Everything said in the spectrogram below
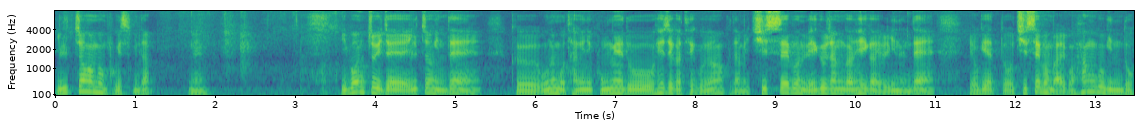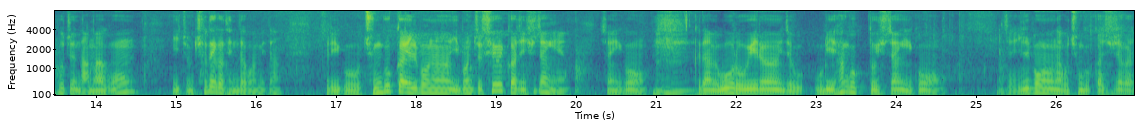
일정 한번 보겠습니다. 네. 이번 주 이제 일정인데 그 오늘 뭐 당연히 공매도 해제가 되고요. 그다음에 G7 외교장관 회의가 열리는데 여기에 또 G7 말고 한국, 인도, 호주, 남아공 이 좀 초대가 된다고 합니다. 그리고 중국과 일본은 이번 주 수요일까지 휴장이에요. 휴장이고 음. 그다음에 5월 5일은 이제 우리 한국도 휴장이고 이제 일본하고 중국까지 휴가가 아,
